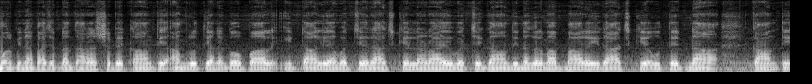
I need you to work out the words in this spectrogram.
મોરબીના ભાજપના ધારાસભ્ય કાંતિ અમૃતિ અને ગોપાલ ઇટાલિયા વચ્ચે રાજકીય લડાઈ વચ્ચે ગાંધીનગરમાં ભારે રાજકીય ઉત્તેજના. કાંતિ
